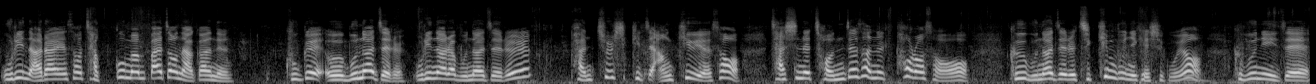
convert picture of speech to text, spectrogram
우리나라에서 자꾸만 빠져나가는 국외 어, 문화재를 우리나라 문화재를 반출시키지 않기 위해서 자신의 전 재산을 털어서 그 문화재를 지킨 분이 계시고요. 그분이 이제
